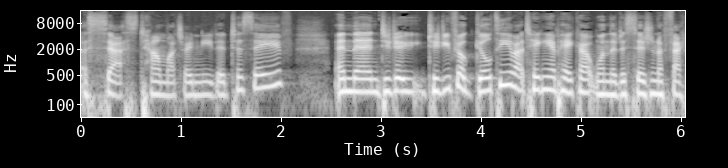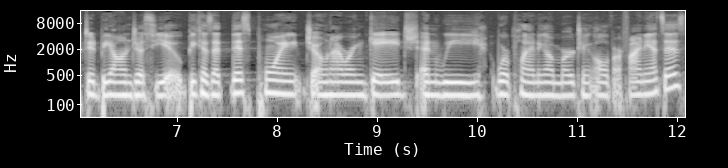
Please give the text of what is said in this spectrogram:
assessed how much I needed to save. And then did you did you feel guilty about taking a pay cut when the decision affected beyond just you? Because at this point, Joe and I were engaged and we were planning on merging all of our finances.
